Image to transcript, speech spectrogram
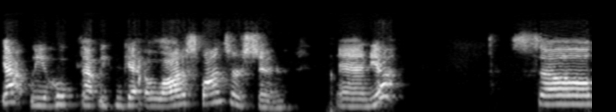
yeah, we hope that we can get a lot of sponsors soon. And yeah, so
